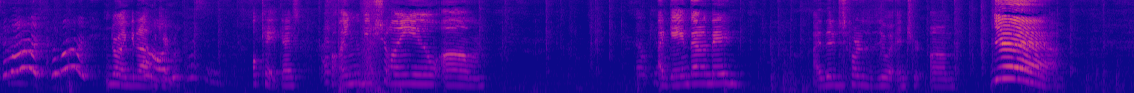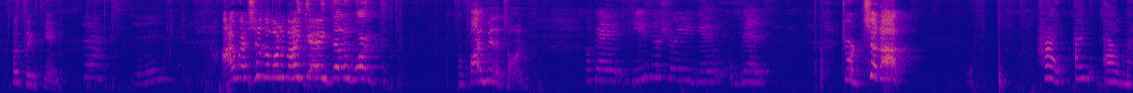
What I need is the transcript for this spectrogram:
Come on, come on. Jordan, get out of the Oh, camera. Okay, guys. So I'm gonna be showing you um a game that I made. I literally just wanted to do an intro. Um, yeah. Let's leave the game. Paxton. I'm gonna show them one of my games that have worked for five minutes on. Okay, he's gonna show you a game. Then. Jordan, shut up. Hi, I'm Elmo.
